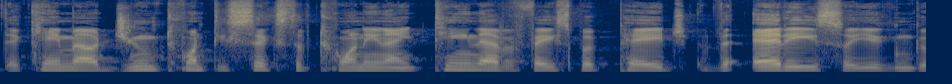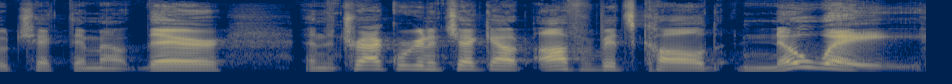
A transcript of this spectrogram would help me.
that came out June 26th of 2019. They have a Facebook page, The Eddies, so you can go check them out there. And the track we're going to check out off of it's called No Way.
